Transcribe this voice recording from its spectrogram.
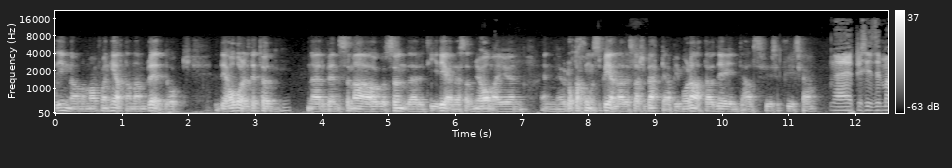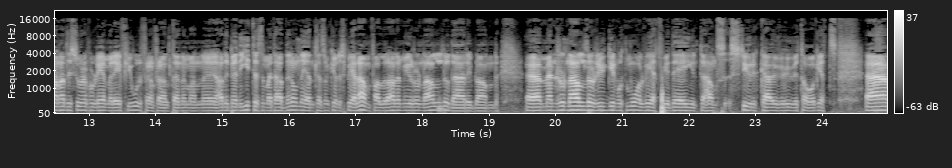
in honom. Man får en helt annan bredd och det har varit lite tunt när Benzema har gått sönder tidigare. Så nu har man ju en, en rotationsspelare slash backup i Morata och det är inte alls fysiskt Nej, precis. Man hade stora problem med det i fjol framförallt när man eh, hade Benitez, när man inte hade någon egentligen som kunde spela anfall. Då hade man ju Ronaldo där ibland. Eh, men Ronaldo ryggen mot mål vet vi, det är ju inte hans styrka överhuvudtaget. Eh,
